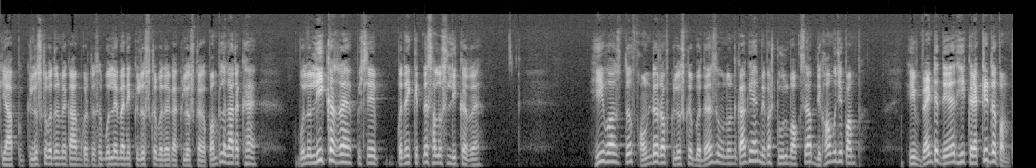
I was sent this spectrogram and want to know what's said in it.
कि आप किलोस्कर ब्रदर में काम करते हो? सर बोले, मैंने किलोस्कर ब्रदर का किलोस्कर का पंप लगा रखा है। बोलो, लीक कर रहा है? पिछले पता नहीं कितने सालों से लीक कर रहा है। He was the founder of Kirloskar brothers उन्होंने कहा कि, यार, मेरे पास टूल बॉक्स है, आप दिखाओ मुझे pump He went there, he corrected the pump.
